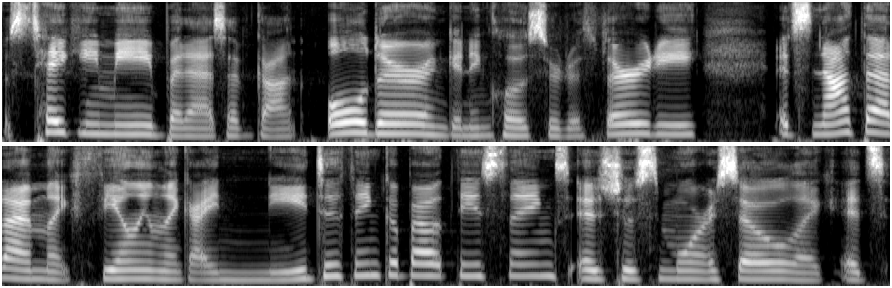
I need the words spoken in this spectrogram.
was taking me. But as I've gotten older and getting closer to 30, it's not that I'm like feeling like I need to think about these things. It's just more so like it's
